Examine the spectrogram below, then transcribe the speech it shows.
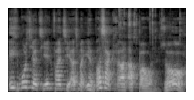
ich muss jetzt jedenfalls hier erstmal Ihren Wasserkran abbauen. So.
